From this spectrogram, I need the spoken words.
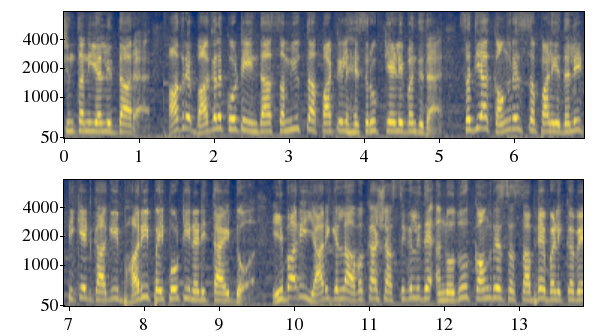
ಚಿಂತನೆಯಲ್ಲಿದ್ದಾರೆ. ಆದ್ರೆ ಬಾಗಲಕೋಟೆಯಿಂದ ಸಂಯುಕ್ತ ಪಾಟೀಲ್ ಹೆಸರು ಕೇಳಿ ಬಂದಿದೆ. ಸದ್ಯ ಕಾಂಗ್ರೆಸ್ ಪಾಳ್ಯದಲ್ಲಿ ಟಿಕೆಟ್ಗಾಗಿ ಭಾರಿ ಪೈಪೋಟಿ ನಡೀತಾ ಇದ್ದು, ಈ ಬಾರಿ ಯಾರಿಗೆಲ್ಲ ಅವಕಾಶ ಸಿಗಲಿದೆ ಅನ್ನೋದು ಕಾಂಗ್ರೆಸ್ ಸಭೆ ಬಳಿಕವೇ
